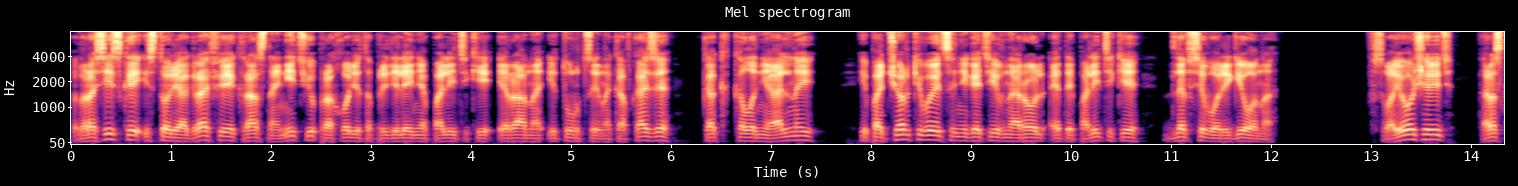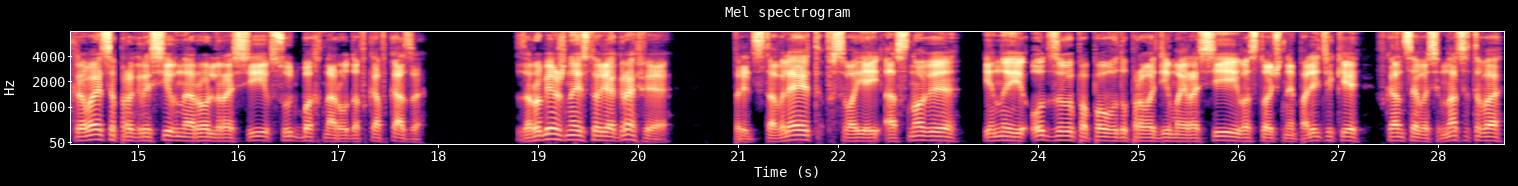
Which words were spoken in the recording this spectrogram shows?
В российской историографии красной нитью проходит определение политики Ирана и Турции на Кавказе как колониальной и подчеркивается негативная роль этой политики для всего региона. В свою очередь, раскрывается прогрессивная роль России в судьбах народов Кавказа. Зарубежная историография представляет в своей основе иные отзывы по поводу проводимой Россией восточной политики в конце XVIII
